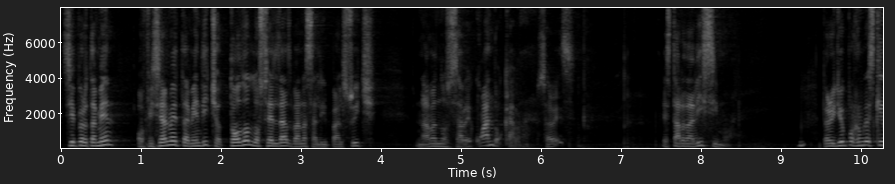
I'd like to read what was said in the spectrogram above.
Sí, pero también, oficialmente también dicho, todos los Zeldas van a salir para el Switch. Nada más no se sabe cuándo, cabrón, ¿sabes? Es tardadísimo. Pero yo, por ejemplo, es que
